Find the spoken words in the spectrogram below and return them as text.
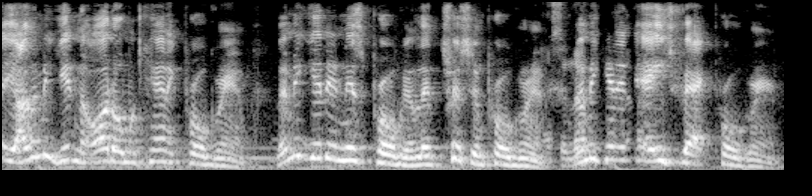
hey, y'all, let me get in the auto mechanic program. Let me get in this program, electrician program. Let me get in the HVAC program.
